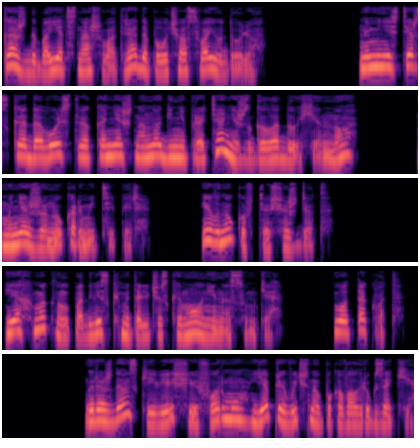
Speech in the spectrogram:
Каждый боец нашего отряда получал свою долю. На министерское довольствие, конечно, ноги не протянешь с голодухи, но мне жену кормить теперь. И внуков теща ждет. Я хмыкнул под виск металлической молнии на сумке. Вот так вот. Гражданские вещи и форму я привычно упаковал в рюкзаки.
